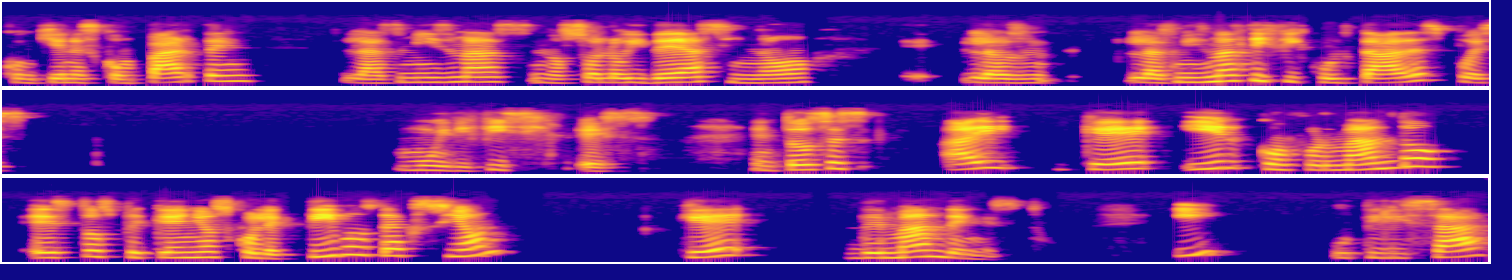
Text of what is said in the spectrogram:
con quienes comparten las mismas, no solo ideas, sino eh, las mismas dificultades, pues muy difícil es. Entonces, hay que ir conformando estos pequeños colectivos de acción que demanden esto y utilizar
